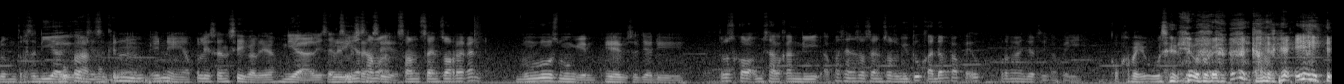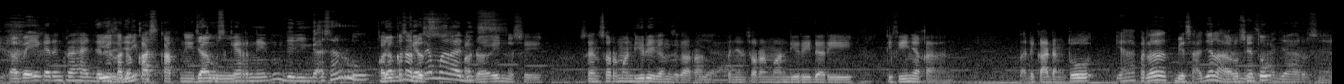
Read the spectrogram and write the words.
belum tersedia gitu bukan season mungkin ini apa lisensi kali ya? Iya, lisensinya Lisensi sama ya? sound sensornya kan belum lulus mungkin. iya bisa jadi. Terus kalau misalkan di apa sensor-sensor gitu kadang KPU kurang ajar sih KPI. Kok KPU sih KPI KPI kadang kurang ajar. Iya, kadang cut-cutnya itu- jump scare-nya itu jadi nggak seru. kadang kan ada malah di ada ini sih sensor mandiri kan sekarang Iya. penyensoran mandiri dari TV-nya kan tadi kadang tuh ya padahal biasa aja lah harusnya Biasa tuh aja harusnya.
